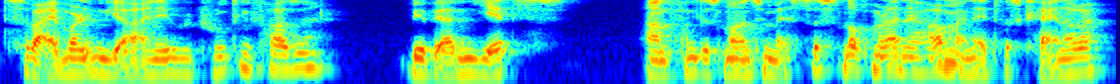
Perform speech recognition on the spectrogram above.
zweimal im Jahr eine Recruiting-Phase. Wir werden jetzt Anfang des neuen Semesters nochmal eine haben, eine etwas kleinere.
